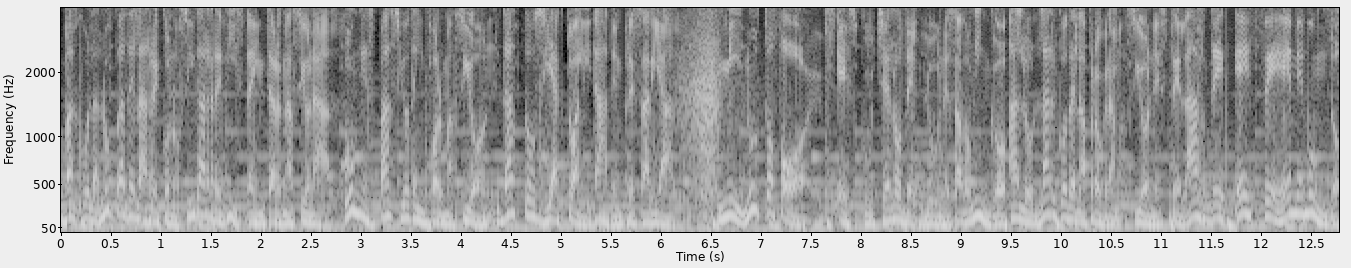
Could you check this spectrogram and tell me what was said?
bajo la lupa de la reconocida revista internacional. Un espacio de información, datos y actualidad empresarial. Minuto Forbes, escúchelo de lunes a domingo a lo largo de la programación estelar de FM Mundo.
